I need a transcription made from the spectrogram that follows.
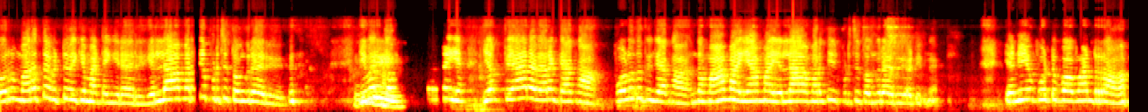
ஒரு மரத்தை விட்டு வைக்க மாட்டேங்கிறாரு. எல்லா மரத்தையும் பிடிச்சு தொங்குறாரு. இவருக்கு. என் பேர பேரை வேற கேட்கான். பொழுதுக்கும் கேட்கான். இந்த மாமா ஏமா எல்லா மரத்தையும் பிடிச்சு தொங்குறாரு அப்படின்னு. என்னையும் கூட்டு போமான்றான்.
